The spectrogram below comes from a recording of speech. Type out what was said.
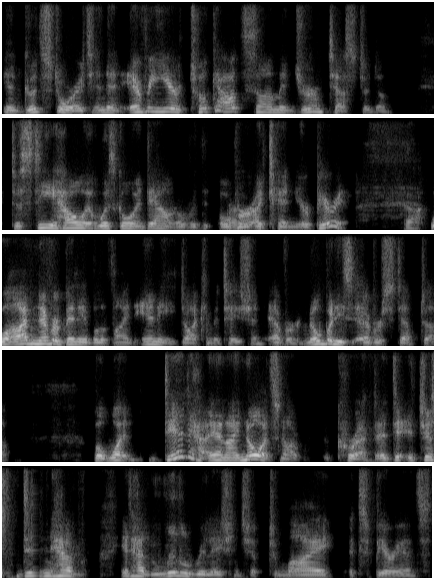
in good storage, and then every year took out some and germ tested them to see how it was going down over the, over a 10 year period? Yeah. Well, I've never been able to find any documentation ever. Nobody's ever stepped up. But what did, and I know it's not correct, it, it just didn't have, it had little relationship to my experience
